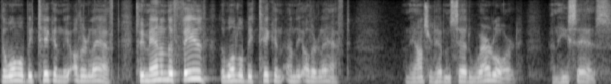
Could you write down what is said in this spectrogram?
The one will be taken, the other left. Two men in the field, the one will be taken, and the other left. And they answered him and said, Where, Lord? And he says,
